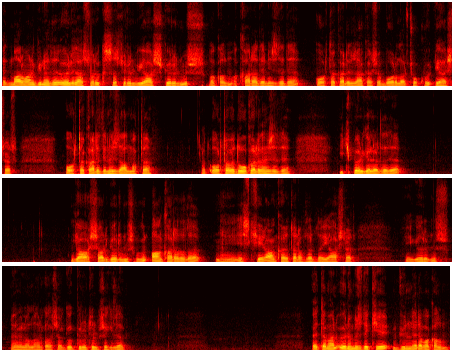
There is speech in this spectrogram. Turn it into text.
Evet, Marmara'nın güneyde öğleden sonra kısa süreli bir yağış görülmüş. Bakalım Karadeniz'de de Orta Karadeniz arkadaşlar bu aralar çok kuvvetli yağışlar. Orta Karadeniz'de almakta. Evet, Orta ve Doğu Karadeniz'de de iç bölgelerde de yağışlar görülmüş. Bugün Ankara'da da e, Eskişehir, Ankara taraflarında yağışlar e, görülmüş. Eyvallah arkadaşlar. Gök gürültülü bir şekilde. Evet hemen önümüzdeki günlere bakalım.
